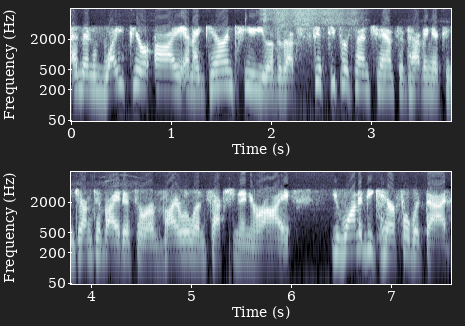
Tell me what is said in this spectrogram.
and then wipe your eye, and I guarantee you, you have about 50% chance of having a conjunctivitis or a viral infection in your eye. You want to be careful with that.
